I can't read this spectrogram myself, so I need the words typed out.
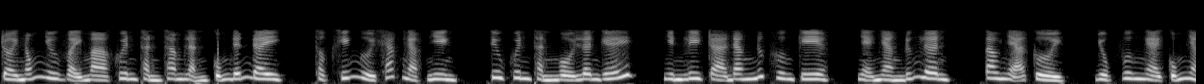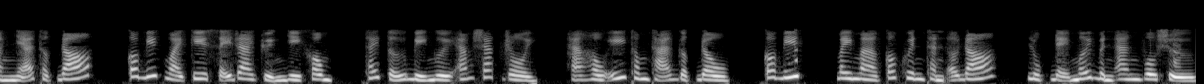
trời nóng như vậy mà khuyên thành tham lạnh cũng đến đây, thật khiến người khác ngạc nhiên. Tiêu khuyên Thành ngồi lên ghế, nhìn ly trà đang nức hương kia, nhẹ nhàng đứng lên, tao nhã cười, dục vương ngài cũng nhàn nhã thật đó, có biết ngoài kia xảy ra chuyện gì không, thái tử bị người ám sát rồi, hạ hầu ý thông thả gật đầu, có biết, may mà có Khuynh Thành ở đó, lục đệ mới bình an vô sự,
